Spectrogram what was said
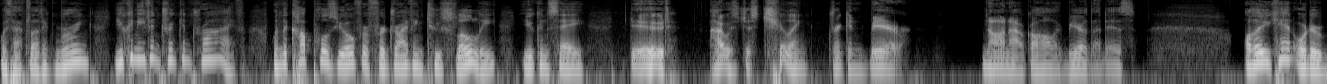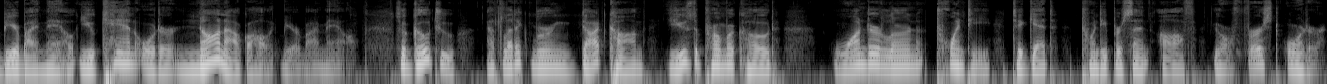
With Athletic Brewing, you can even drink and drive. When the cop pulls you over for driving too slowly, you can say, Dude, I was just chilling, drinking beer. Non alcoholic beer, that is. Although you can't order beer by mail, you can order non alcoholic beer by mail. So go to athleticbrewing.com, use the promo code WanderLearn20 to get 20% off your first order.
